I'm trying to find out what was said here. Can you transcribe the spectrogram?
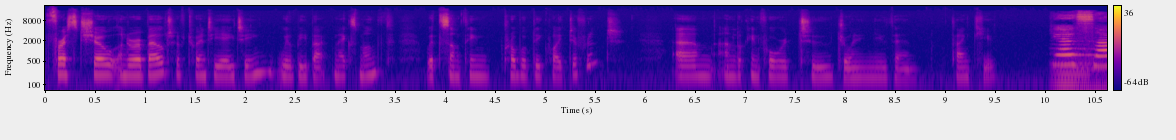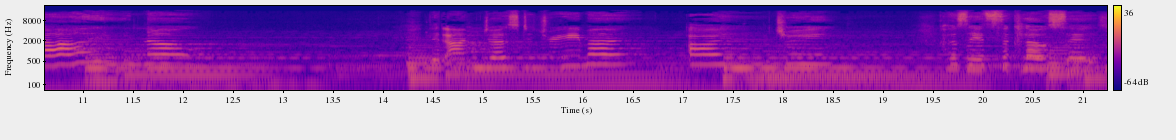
first show under our belt of 2018. We'll be back next month with something probably quite different. Um, and looking forward to joining you then. Thank you. Yes, I know that I'm just a dreamer. I dream, cause it's the closest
